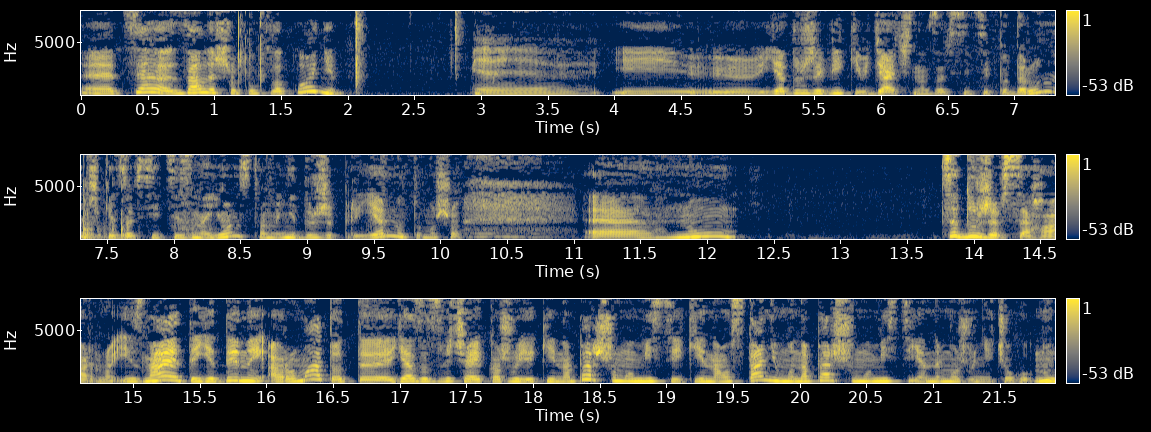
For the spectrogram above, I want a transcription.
Е, Це залишок у флаконі. Е, І е, я дуже Вікі вдячна за всі ці подаруночки, за всі ці знайомства. Мені дуже приємно, тому що е, ну, це дуже все гарно. І знаєте, єдиний аромат, от я зазвичай кажу, який на першому місці, який на останньому. На першому місці я не можу нічого. Ну,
